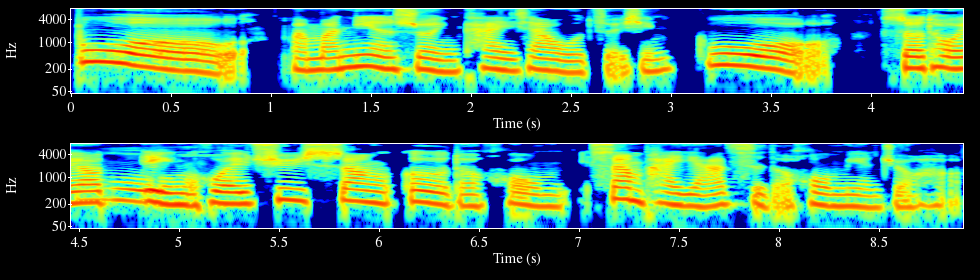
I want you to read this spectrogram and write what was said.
不。妈妈念的时候，你看一下我嘴型，不，舌头要顶回去上颚的后上排牙齿的后面就好了。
